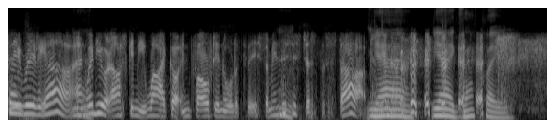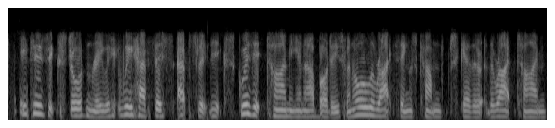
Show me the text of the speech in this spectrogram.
They really are. Yeah. And when you were asking me why I got involved in all of this, I mean, mm. this is just the start. Yeah. You know? yeah, exactly. It is extraordinary. We, we have this absolutely exquisite timing in our bodies when all the right things come together at the right time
